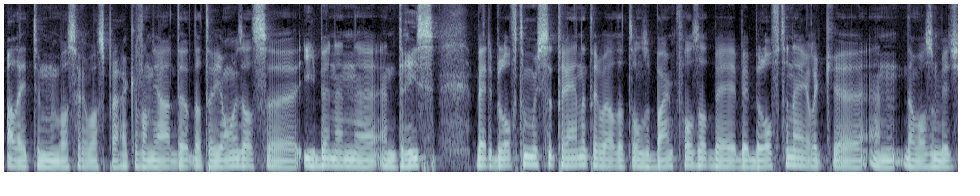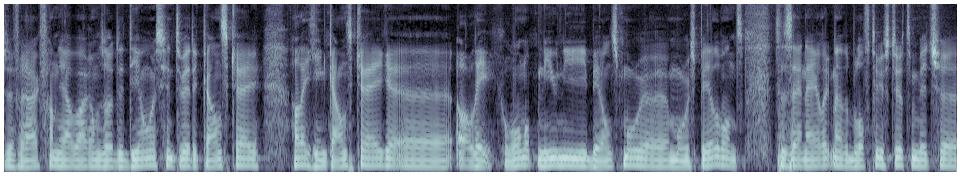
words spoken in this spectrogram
allee, toen was er wel sprake van ja, dat er jongens als Iben en, en Dries bij de belofte moesten trainen, terwijl dat onze bank vol zat bij, bij beloften eigenlijk. en dan was een beetje de vraag van ja, waarom zouden die jongens geen tweede kans krijgen? Allee, geen kans krijgen. allee, gewoon opnieuw niet bij ons mogen, mogen spelen, want ze zijn eigenlijk naar de belofte gestuurd een beetje eh,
